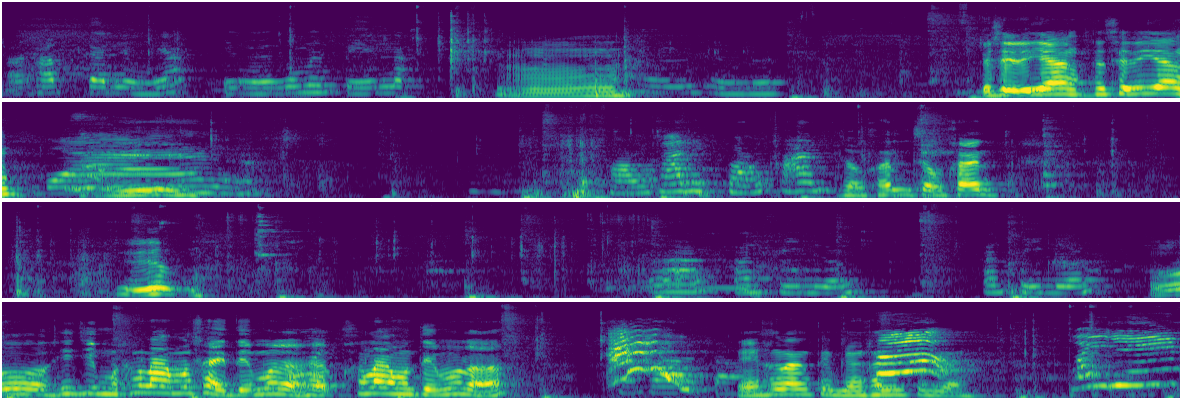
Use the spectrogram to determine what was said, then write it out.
เราทับกันอย่างเงี้ยยังไงก็ไม่เป็นอะอืมถึงรถจะเสร็จหรือยังจะเสร็จหรือยังนี่สองคันอีกสองคันสำคัญสำคัญอึ๊บอะคันสีเหลืองคันสีเหลืองโอ้ที่จริงมันข้างล่างมันใส่เต็มแล้วเหรอครับ ข้างล่างมันเต็มแล้วเหรอ แล้วก็ต่อไหนข้างล่างเต็มยังข้างนี้เต็มยังไม่ลิ้น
